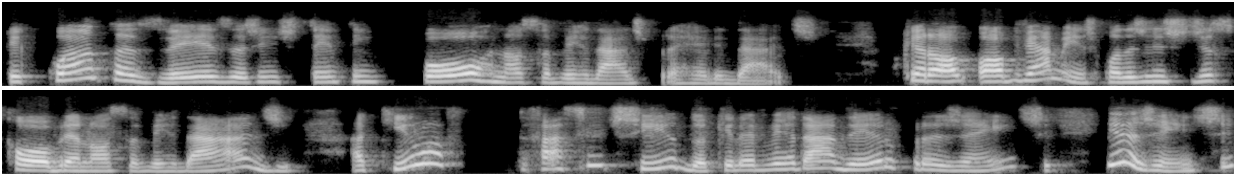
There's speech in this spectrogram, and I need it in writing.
Porque quantas vezes a gente tenta impor nossa verdade para a realidade? Porque, obviamente, quando a gente descobre a nossa verdade, aquilo faz sentido, aquilo é verdadeiro para a gente, e a gente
